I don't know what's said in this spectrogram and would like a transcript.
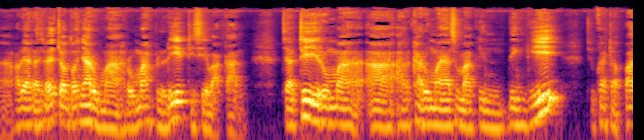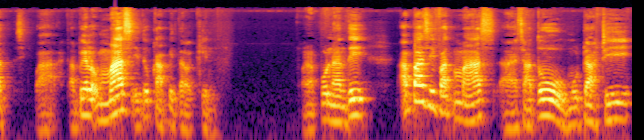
Nah, kalau ada saya contohnya rumah. Rumah beli disewakan. Jadi rumah uh, harga rumahnya semakin tinggi juga dapat sewa. Tapi kalau emas itu capital gain. Walaupun nanti apa sifat emas? Uh, satu mudah di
